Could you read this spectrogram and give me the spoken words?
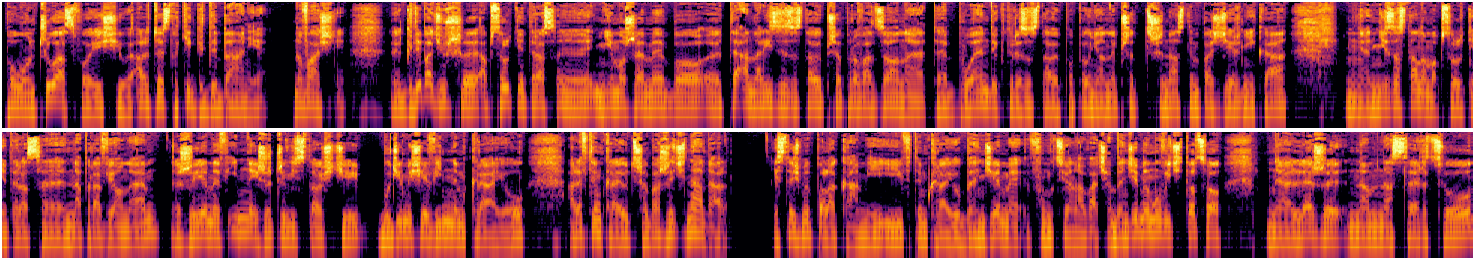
połączyła swoje siły, ale to jest takie gdybanie. No właśnie, e, gdybać już e, absolutnie teraz nie możemy, bo te analizy zostały przeprowadzone, te błędy, które zostały popełnione przed 13 października, nie zostaną absolutnie teraz naprawione. Żyjemy w innej rzeczywistości, budzimy się w innym kraju, ale w tym kraju trzeba żyć nadal. Jesteśmy Polakami i w tym kraju będziemy funkcjonować, a będziemy mówić to, co e, leży nam na sercu,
